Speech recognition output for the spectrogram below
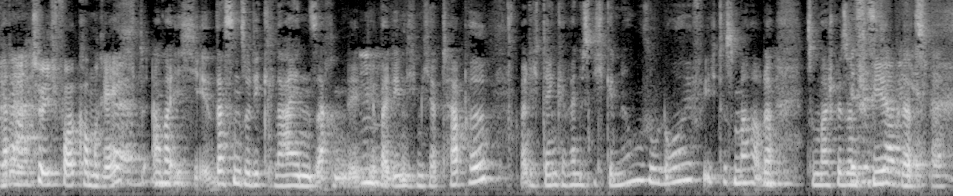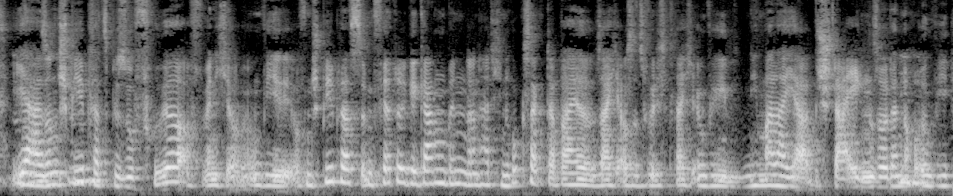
Hat er natürlich vollkommen recht, ja. aber ich, das sind so die kleinen Sachen, die, mhm. bei denen ich mich ertappe, weil ich denke, wenn es nicht genau so läuft, wie ich das mache, oder mhm. zum Beispiel so ein Spielplatz. Ja, so ein mhm. Spielplatzbesuch. Früher, wenn ich irgendwie auf einen Spielplatz im Viertel gegangen bin, dann hatte ich einen Rucksack dabei, sah ich aus, als würde ich gleich irgendwie Himalaya besteigen, so dann noch mhm. irgendwie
